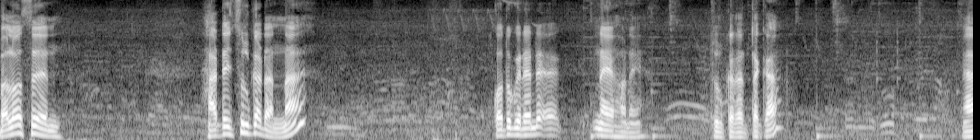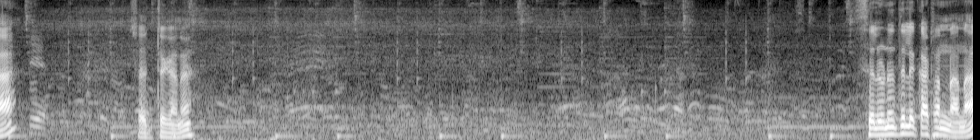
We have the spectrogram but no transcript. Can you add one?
ভালো আছেন? হাটে চুল কাটান না? কত করে নে- নেয় হনে চুল কাটার টাকা? হ্যাঁ? ষাট টাকা না? সেলুনে দিলে কাটান না না?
